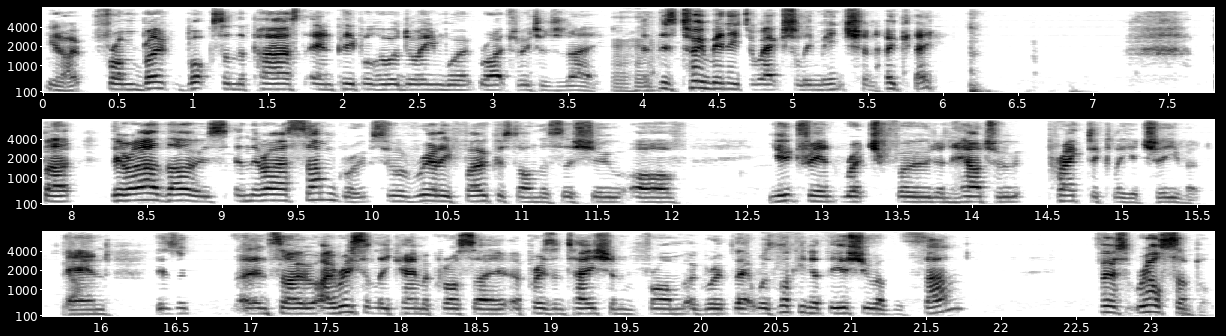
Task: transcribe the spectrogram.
you know, from books in the past and people who are doing work right through to today. Mhm. There's too many to actually mention, okay? But there are those, and there are some groups who have really focused on this issue of nutrient rich food and how to practically achieve it. Yeah. And there's a and so I recently came across a, a presentation from a group that was looking at the issue of the sun. First, real simple,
